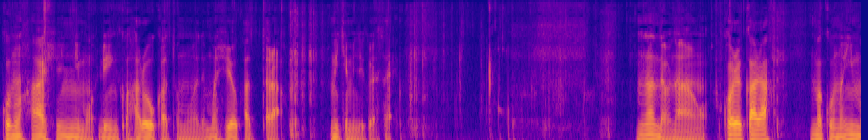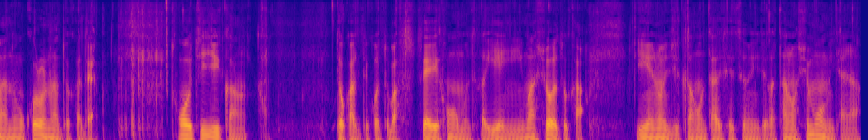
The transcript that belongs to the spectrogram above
この配信にもリンク貼ろうかと思うので、もしよかったら見てみてください。なんだろうな、あの、これから、まあ、この今のコロナとかで、おうち時間とかって言葉、ステイホームとか家にいましょうとか、家の時間を大切にとか楽しもうみたいな、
